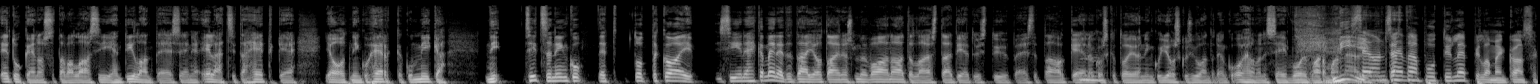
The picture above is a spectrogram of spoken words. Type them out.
etukenossa tavallaan siihen tilanteeseen ja elät sitä hetkeä ja oot niinku herkkä kuin mikä. Niin sit se niinku, että totta kai siinä ehkä menetetään jotain, jos me vaan ajatellaan jostain tietyistä tyypeistä, että okei, okay, no mm. koska toi on niinku joskus juontanut jonkun ohjelman, niin se ei voi varmaan Niin, se on tästähän se... puhuttiin Leppilamen kanssa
